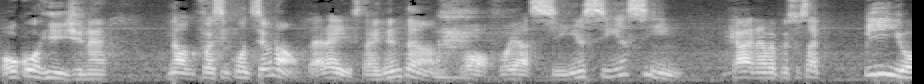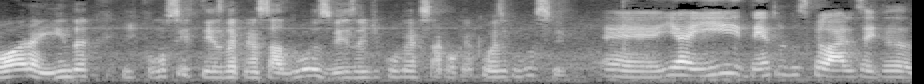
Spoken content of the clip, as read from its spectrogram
Ou corrige, né? Não, não foi assim que aconteceu, não. Peraí, você tá inventando. Ó, foi assim, assim, assim. Caramba, a pessoa sabe pior ainda e com certeza vai pensar duas vezes antes de conversar qualquer coisa com você. É, e aí, dentro dos pilares aí da,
